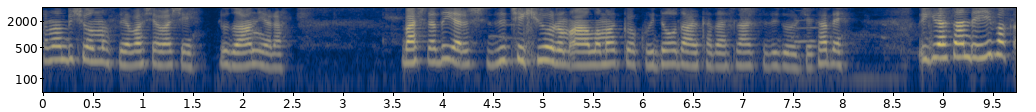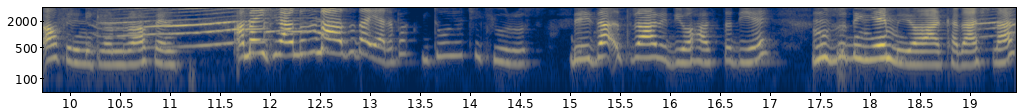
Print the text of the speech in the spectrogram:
Tamam bir şey olmaz. Yavaş yavaş ye. Dudağın yara. Başladı yarış. Sizi çekiyorum. Ağlamak yok. Videoda arkadaşlar sizi görecek. Hadi. İkra sen de iyi bak. Aferin İkra Nur. Aferin. Ama İkra Nur'un ağzı da yara. Bak videoya çekiyoruz. Beyza ısrar ediyor hasta diye. Muzu dinlemiyor arkadaşlar.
